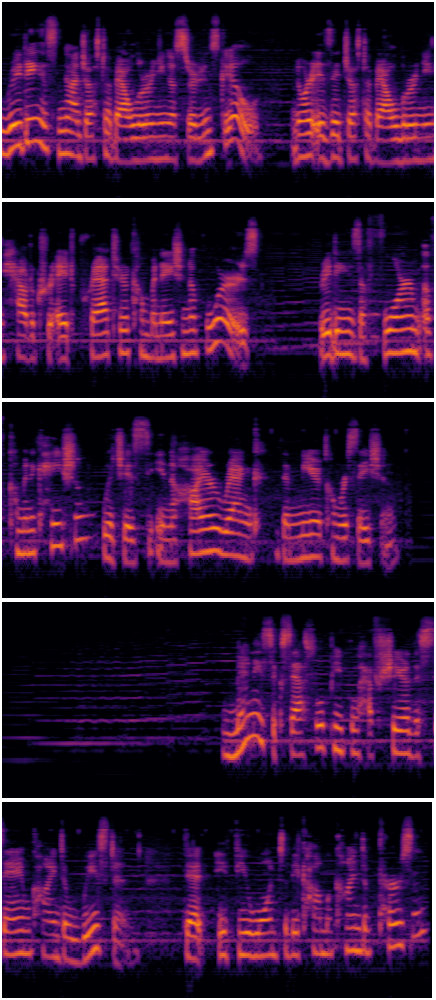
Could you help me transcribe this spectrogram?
Reading is not just about learning a certain skill, nor is it just about learning how to create prettier combination of words. Reading is a form of communication which is in a higher rank than mere conversation. Many successful people have shared the same kind of wisdom that if you want to become a kind of person,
